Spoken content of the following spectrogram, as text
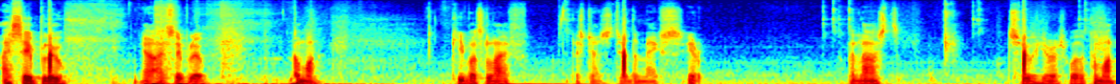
I say blue. Yeah, I say blue. Come on. Keep us alive. Let's just do the max here. The last two here as well. Come on.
